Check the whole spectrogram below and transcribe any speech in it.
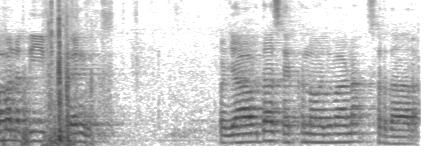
ਅਮਨਦੀਪ ਸਿੰਘ ਪੰਜਾਬ ਦਾ ਸਿੱਖ ਨੌਜਵਾਨ ਆ, ਸਰਦਾਰ। ਆ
